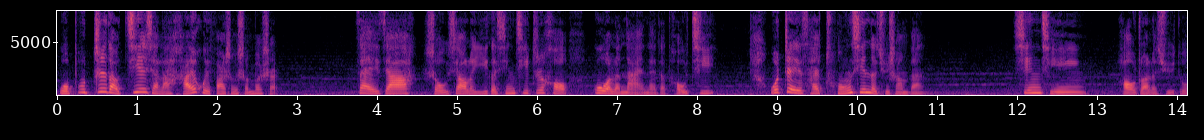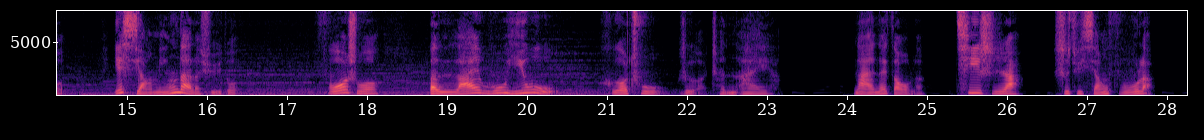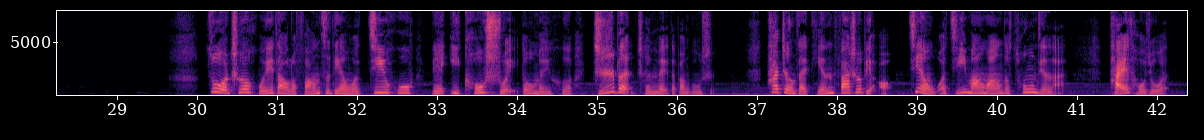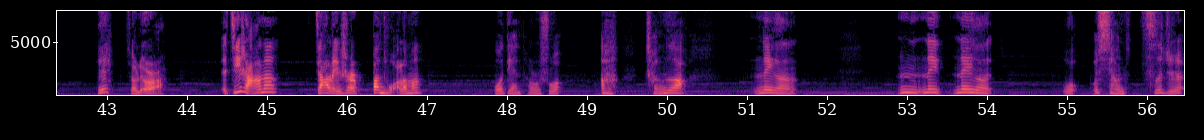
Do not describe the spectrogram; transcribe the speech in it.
我不知道接下来还会发生什么事儿。在家守孝了一个星期之后，过了奶奶的头七，我这才重新的去上班，心情好转了许多，也想明白了许多。佛说。本来无一物，何处惹尘埃呀？奶奶走了，其实啊是去享福了。坐车回到了房子店，我几乎连一口水都没喝，直奔陈伟的办公室。他正在填发车表，见我急忙忙的冲进来，抬头就问：“哎，小刘啊，急啥呢？家里事儿办妥了吗？”我点头说：“啊，陈哥，那个，嗯，那那个，我我想辞职。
